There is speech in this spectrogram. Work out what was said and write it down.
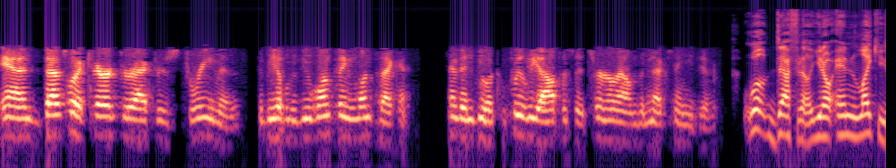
And that's what a character actor's dream is, to be able to do one thing one second and then do a completely opposite turnaround the next thing you do. Well, definitely, you know, and like you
